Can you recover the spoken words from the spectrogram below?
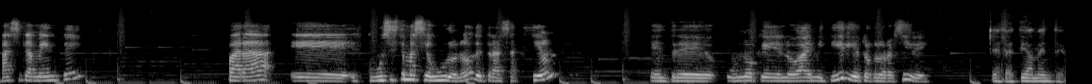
básicamente para eh, como un sistema seguro, ¿no? De transacción entre uno que lo va a emitir y otro que lo recibe. Efectivamente.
